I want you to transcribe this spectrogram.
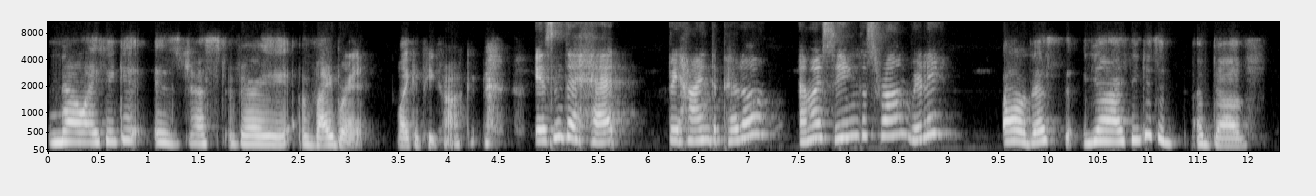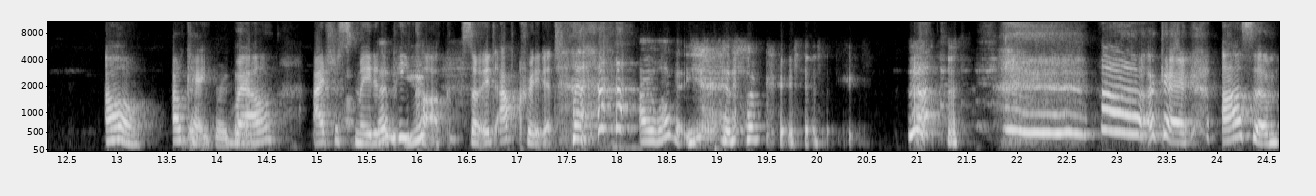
No, I think it is just very vibrant, like a peacock. Isn't the head behind the pillow? Am I seeing this wrong? Really? Oh, this, yeah, I think it's a, a dove. Oh, okay. Well, I just made it a you- peacock, so it upgraded. I love it. Yeah, it upgraded. Ah, okay, awesome.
